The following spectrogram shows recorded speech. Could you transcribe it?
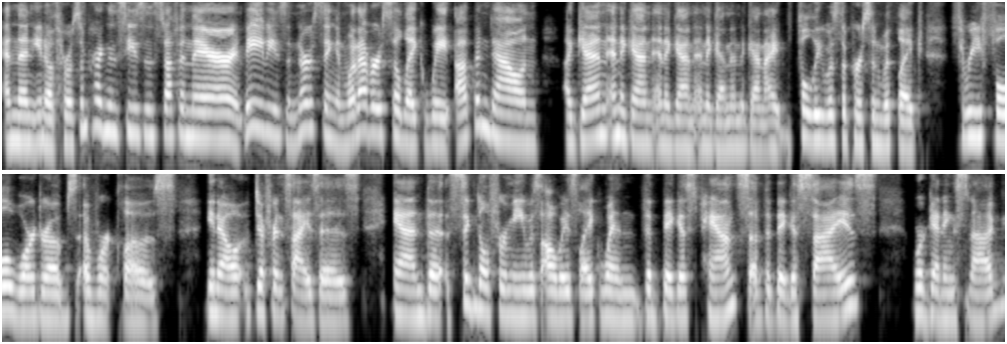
And then, you know, throw some pregnancies and stuff in there and babies and nursing and whatever. So like weight up and down again and again and again and again and again. I fully was the person with like three full wardrobes of work clothes, you know, different sizes. And the signal for me was always like when the biggest pants of the biggest size were getting snug.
